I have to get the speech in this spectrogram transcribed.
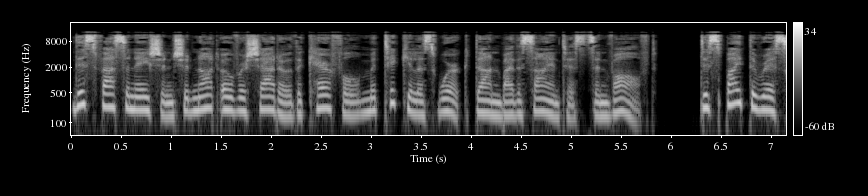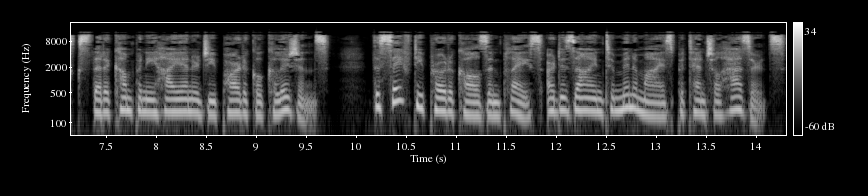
this fascination should not overshadow the careful, meticulous work done by the scientists involved. Despite the risks that accompany high-energy particle collisions, the safety protocols in place are designed to minimize potential hazards.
